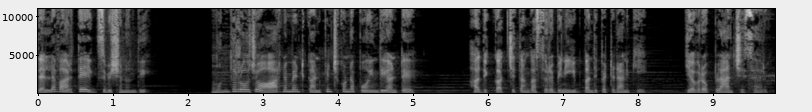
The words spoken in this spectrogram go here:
తెల్లవారితే ఎగ్జిబిషన్ ఉంది. ముందు రోజు ఆర్నమెంట్ కనిపించకుండా పోయింది అంటే అది ఖచ్చితంగా సురభిని ఇబ్బంది పెట్టడానికి ఎవరో ప్లాన్ చేశారు.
